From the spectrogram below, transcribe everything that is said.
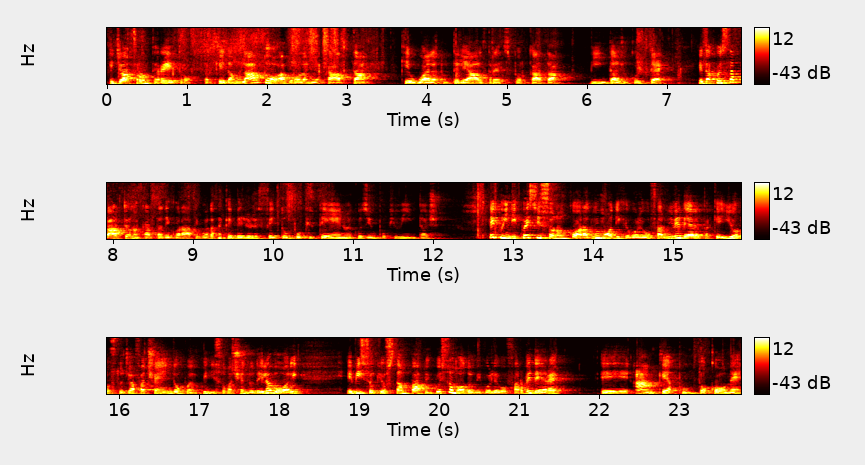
è già a fronte retro, perché da un lato avrò la mia carta che è uguale a tutte le altre, sporcata vintage col tè, e da questa parte una carta decorata. Guardate che bello l'effetto un po' più tenue, così un po' più vintage. E quindi questi sono ancora due modi che volevo farvi vedere perché io lo sto già facendo, quindi sto facendo dei lavori e visto che ho stampato in questo modo vi volevo far vedere eh, anche appunto come,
